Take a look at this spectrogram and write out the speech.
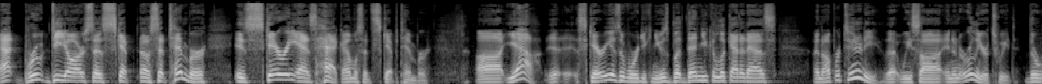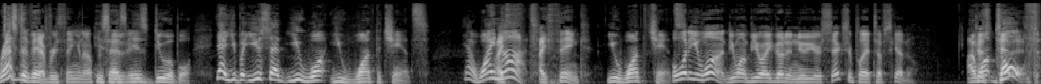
At Brute DR says skep- uh, September is scary as heck. I almost said September. Uh, yeah, i- i- scary is a word you can use, but then you can look at it as an opportunity that we saw in an earlier tweet. The rest of it, Everything he says, is doable. Yeah, you. But you said you want you want the chance. Yeah, why I- not? I think. you want the chance. Well, what do you want? Do you want BYU to go to New Year's Six or play a tough schedule? I want ty- both.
